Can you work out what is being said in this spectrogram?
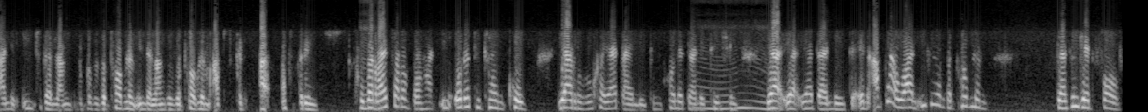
Ali into the lungs because there's a problem in the lungs, there's a problem upstream. Upstream. So the right side of the heart, in order to try and cope, yeah, rurucha, yeah, dilate, we call it dilatation, Mm. yeah, yeah, yeah, dilate. And after a while, if you have the problem doesn't get solved,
